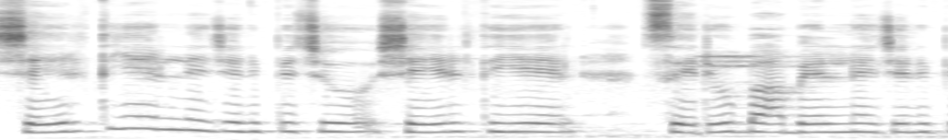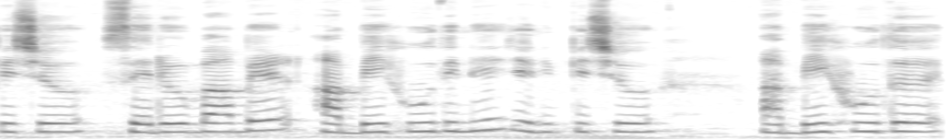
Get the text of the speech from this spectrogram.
ഷേൽത്തിയേലിനെ ജനിപ്പിച്ചു. ഷേൽത്തിയേൽ സെരുബാബേലിനെ ജനിപ്പിച്ചു. സെരുബാബേൽ അബിഹൂദിനെ ജനിപ്പിച്ചു. അബിഹൂദ്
